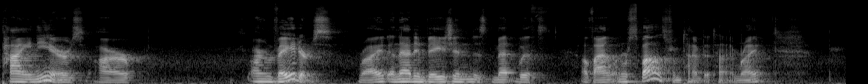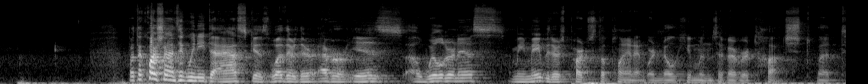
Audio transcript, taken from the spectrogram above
pioneers are are invaders, right? And that invasion is met with a violent response from time to time, right? But the question I think we need to ask is whether there ever is a wilderness. I mean, maybe there's parts of the planet where no humans have ever touched, but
